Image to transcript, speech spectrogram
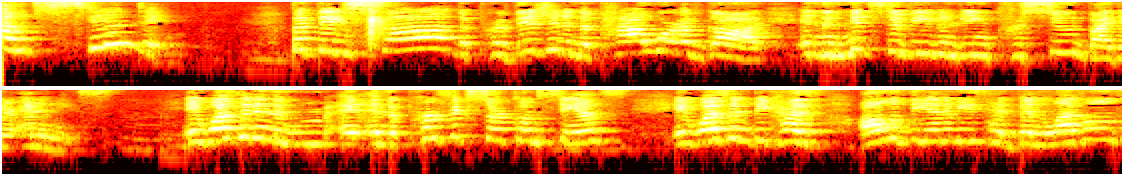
outstanding. But they saw the provision and the power of God in the midst of even being pursued by their enemies. It wasn't in the, in the perfect circumstance. It wasn't because all of the enemies had been leveled.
